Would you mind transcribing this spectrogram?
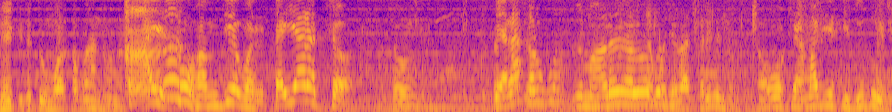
મેં કીધું તું મારે ખબર ને મને. આ એ તો સમજે વળ, તૈયાર જ છે. પહેલા કરવું પડે એ મારે જે વાત કરી દીધું ઓ ખેમાજીએ કીધું તું.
